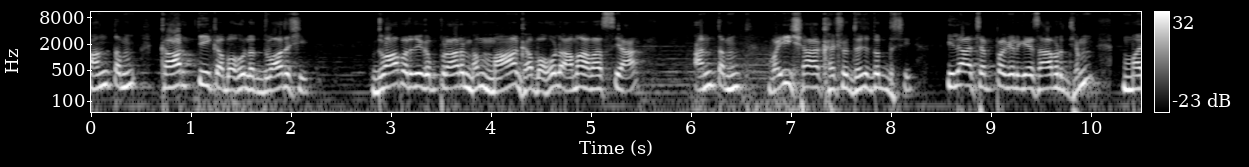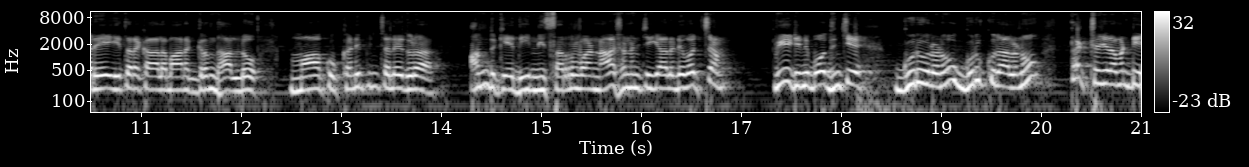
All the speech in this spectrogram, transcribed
అంతం కార్తీక బహుళ ద్వాదశి ద్వాపరయుగ ప్రారంభం మాఘ బహుళ అమావాస్య అంతం వైశాఖ శుద్ధ చతుర్దశి ఇలా చెప్పగలిగే సామర్థ్యం మరే ఇతర కాలమాన గ్రంథాల్లో మాకు కనిపించలేదురా. అందుకే దీన్ని సర్వనాశనం చేయాలని వచ్చాం. వీటిని బోధించే గురువులను గురుకులాలను తక్షశిల వంటి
